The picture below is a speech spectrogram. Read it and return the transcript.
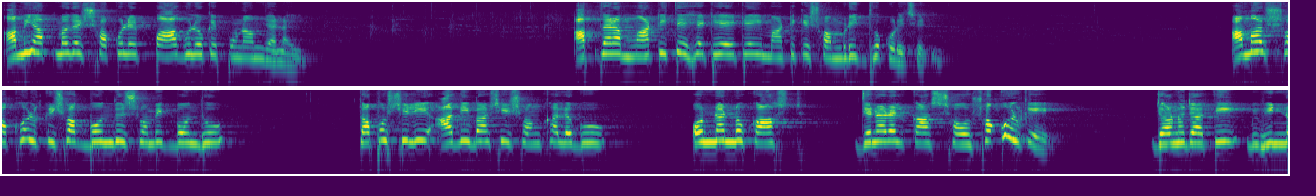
আমি আপনাদের সকলের পাগুলোকে প্রণাম জানাই। আপনারা মাটিতে হেঁটে হেঁটে এই মাটিকে সমৃদ্ধ করেছেন। আমার সকল কৃষক বন্ধু, শ্রমিক বন্ধু তপশিলি আদিবাসী, সংখ্যালঘু, অন্যান্য কাস্ট, জেনারেল কাস্ট সহ সকলকে জনজাতি, বিভিন্ন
